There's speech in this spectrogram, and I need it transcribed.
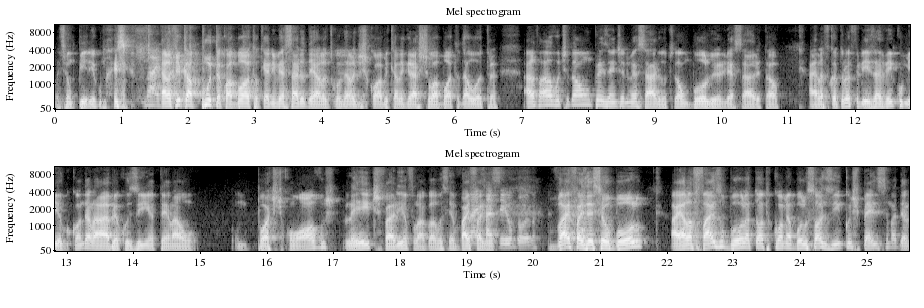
vai ser um perigo. Mas vai, ela vai. fica puta com a bota, que é aniversário dela, quando ela hum. descobre que ela engraxou a bota da outra. Aí ela fala: ah, vou te dar um presente de aniversário, vou te dar um bolo de aniversário e tal. Aí ela fica toda feliz. Aí vem comigo. Quando ela abre a cozinha, tem lá um, um pote com ovos, leite, farinha. Falou: agora você vai, vai fazer. fazer o bolo. Vai fazer seu bolo. Aí ela faz o bolo, a Top come a bolo sozinho com os pés em cima dela.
